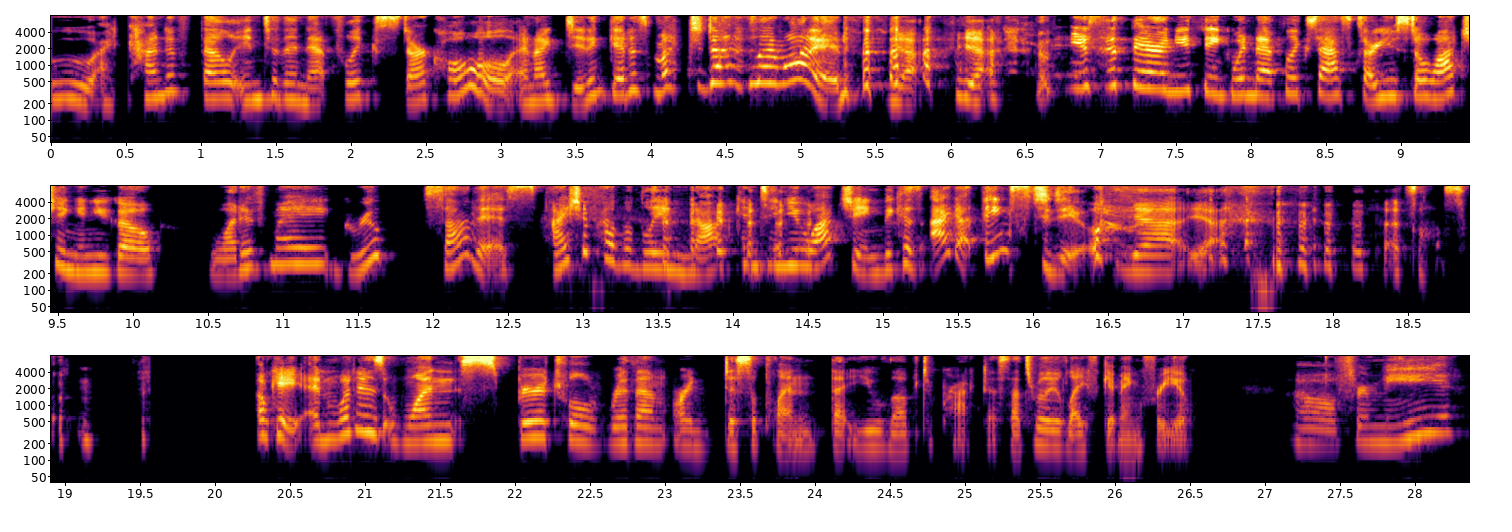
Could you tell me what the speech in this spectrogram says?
ooh, I kind of fell into the Netflix dark hole and I didn't get as much done as I wanted. yeah. Yeah. and you sit there and you think when Netflix asks, are you still watching? And you go, what if my group saw this? I should probably not continue watching because I got things to do. yeah, yeah. That's awesome. Okay, and what is one spiritual rhythm or discipline that you love to practice that's really life giving for you? Oh, for me,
